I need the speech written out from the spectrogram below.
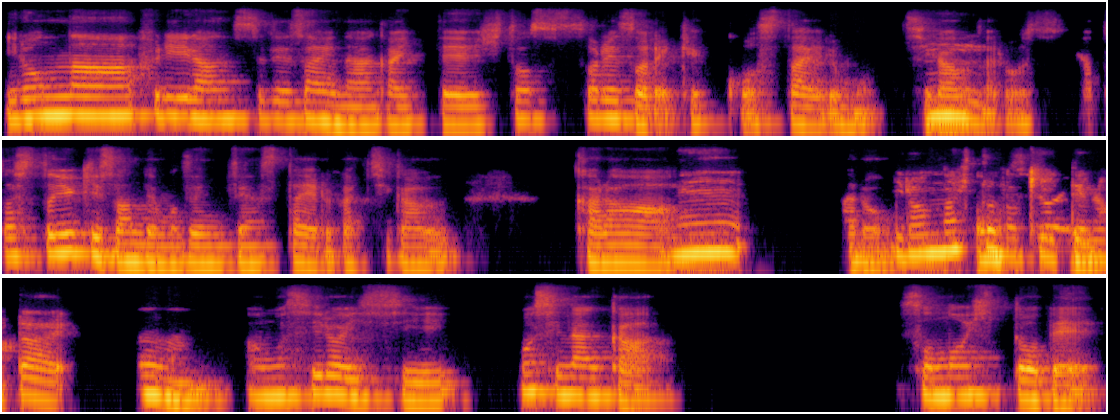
いろんなフリーランスデザイナーがいて人それぞれ結構スタイルも違うだろうし、私とゆきさんでも全然スタイルが違うから、ね。あのいろんな人の聞いてみたい。うん、面白いしもしなんかその人で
